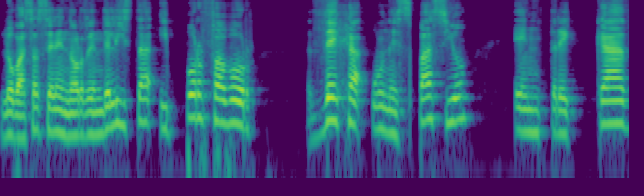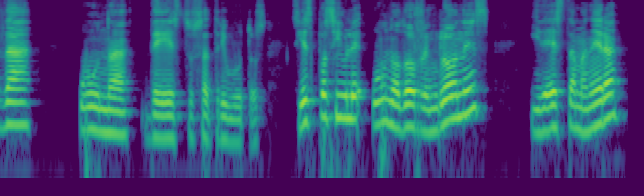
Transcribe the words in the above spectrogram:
Lo vas a hacer en orden de lista y por favor deja un espacio entre cada una de estos atributos. Si es posible, uno o dos renglones y de esta manera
